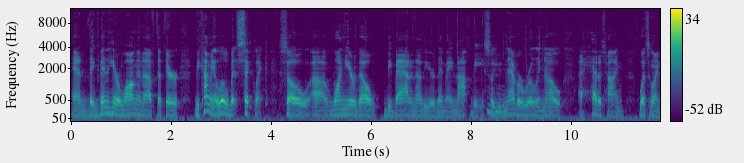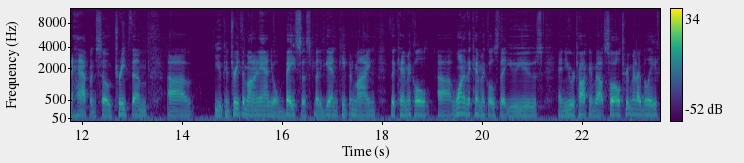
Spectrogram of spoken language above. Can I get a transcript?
And they've been here long enough that they're becoming a little bit cyclic. So uh, one year they'll be bad, another year they may not be. So you never really know ahead of time what's going to happen. So treat them. Uh, you can treat them on an annual basis, but again, keep in mind the chemical, uh, one of the chemicals that you use, and you were talking about soil treatment, I believe,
